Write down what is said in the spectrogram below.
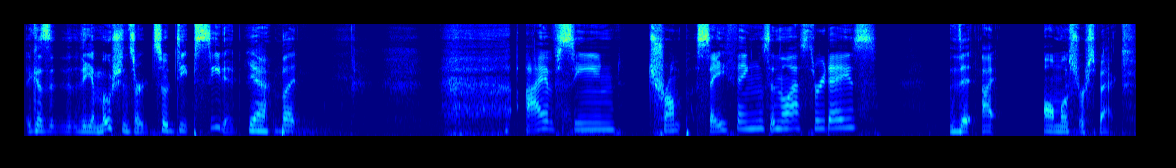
because the, emotions are so deep seated. Yeah. But I have seen Trump say things in the last three days that I almost respect.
